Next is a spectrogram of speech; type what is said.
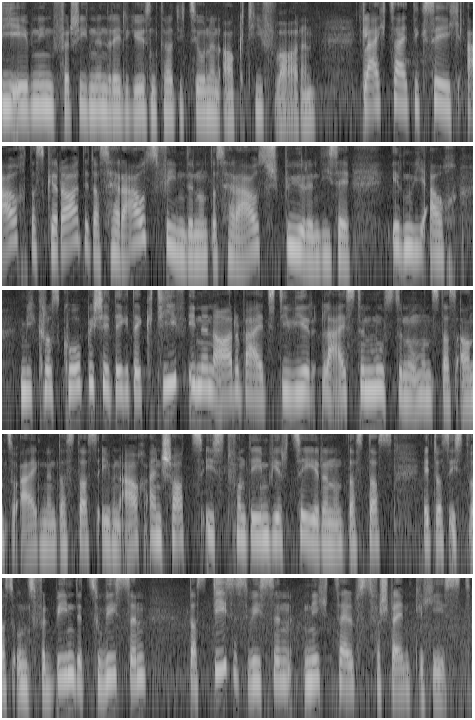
die eben in verschiedenen religiösen Traditionen aktiv waren. Gleichzeitig sehe ich auch, dass gerade das Herausfinden und das Herausspüren, diese irgendwie auch mikroskopische Detektivinnenarbeit, die wir leisten mussten, um uns das anzueignen, dass das eben auch ein Schatz ist, von dem wir zehren und dass das etwas ist, was uns verbindet, zu wissen, dass dieses Wissen nicht selbstverständlich ist.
